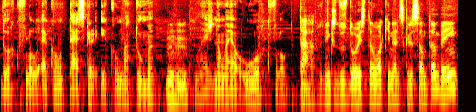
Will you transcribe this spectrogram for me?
do workflow é com o Tasker e com a Tuma, uhum. mas não é o workflow. Tá, os links dos dois estão aqui na descrição também.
